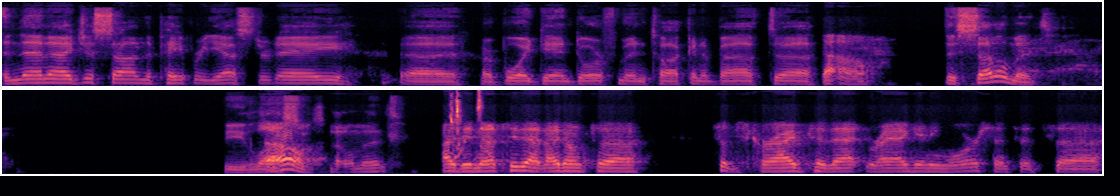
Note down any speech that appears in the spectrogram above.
And then I just saw in the paper yesterday, uh, our boy Dan Dorfman talking about uh, Uh oh. the settlement, the lawsuit Oh. settlement. I did not see that. I don't uh, subscribe to that rag anymore since it's uh,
